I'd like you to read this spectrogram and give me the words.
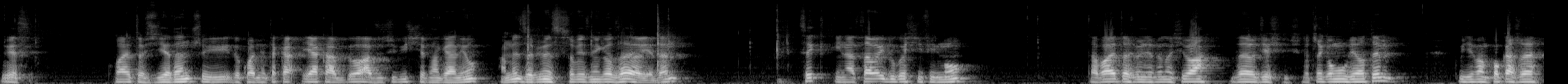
tu jest wartość 1, czyli dokładnie taka, jaka była rzeczywiście w nagraniu, a my zrobimy sobie z niego 0,1. Cyk i na całej długości filmu ta wartość będzie wynosiła 0,10. Dlaczego mówię o tym? Później Wam pokażę,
